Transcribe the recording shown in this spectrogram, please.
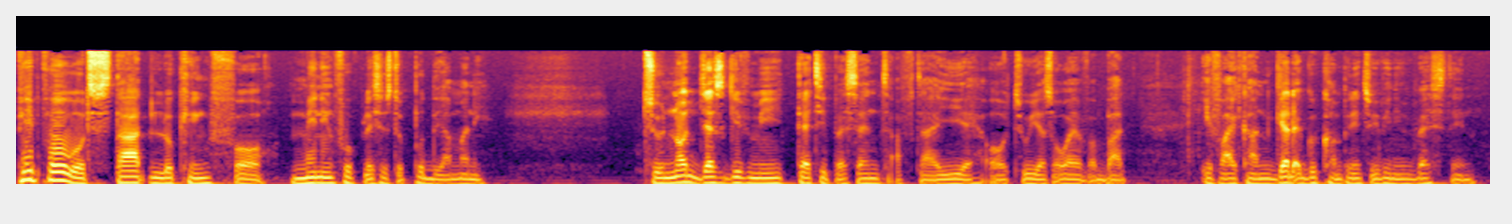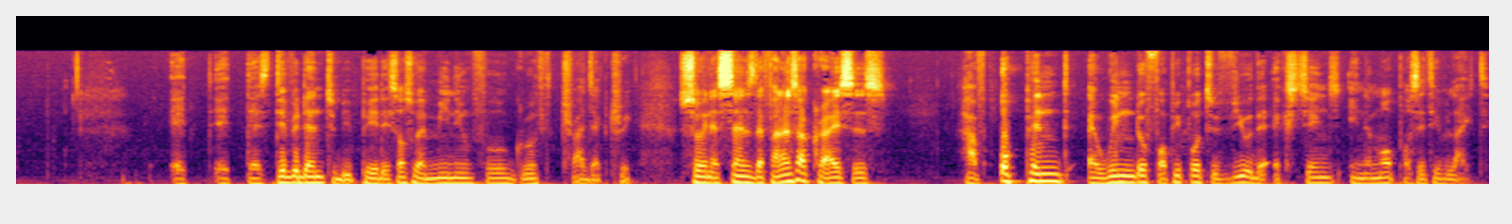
People would start looking for meaningful places to put their money. To not just give me 30% after a year or two years or whatever, but if I can get a good company to even invest in, it, it there's dividend to be paid. It's also a meaningful growth trajectory. So in a sense, the financial crisis have opened a window for people to view the exchange in a more positive light.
